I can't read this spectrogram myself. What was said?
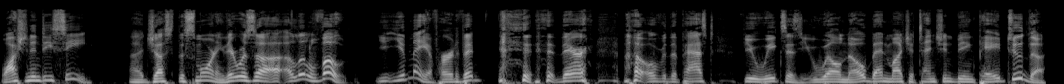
Washington D.C. Uh, just this morning. There was a, a little vote you, you may have heard of it. there, uh, over the past few weeks, as you well know, been much attention being paid to the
